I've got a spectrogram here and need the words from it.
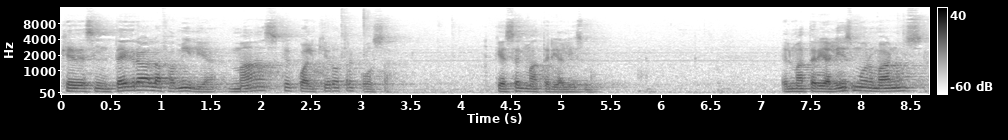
que desintegra a la familia más que cualquier otra cosa que es el materialismo. El materialismo, hermanos,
